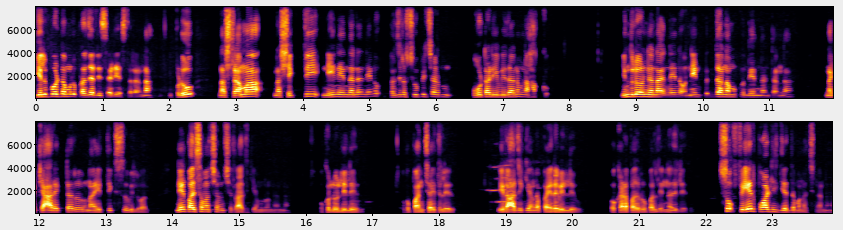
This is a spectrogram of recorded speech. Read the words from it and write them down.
గెలుపోటములు ప్రజలు డిసైడ్ చేస్తారన్న. ఇప్పుడు నా శ్రమ నా శక్తి నేనేందనేది నేను ప్రజలకు చూపించడం ఓటాడే విధానం నా హక్కు. ఇందులో నేను నేను నేను పెద్ద నమ్ముకుంది ఏంటంటే అన్న నా క్యారెక్టర్ నా ఎథిక్స్ విలువలు. నేను పది సంవత్సరాల నుంచి రాజకీయంలో ఉన్నా ఒక లొల్లి లేదు. ఒక పంచాయతీ లేదు. ఈ రాజకీయంలో పైరవీలు లేవు. ఒక పది రూపాయలు తిన్నది లేదు. సో ఫేర్ పాలిటిక్స్ చేద్దామని వచ్చిన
